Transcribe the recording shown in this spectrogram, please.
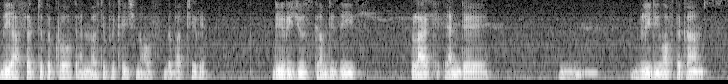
they affect the growth and multiplication of the bacteria. They reduce gum disease, plaque, and uh, bleeding of the gums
